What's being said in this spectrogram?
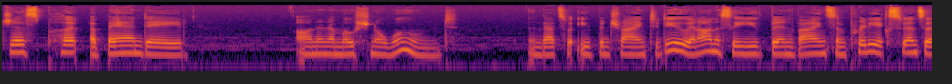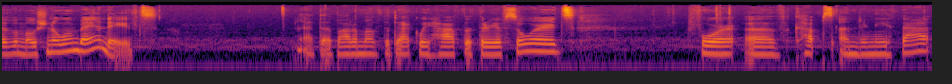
just put a band aid on an emotional wound. And that's what you've been trying to do. And honestly, you've been buying some pretty expensive emotional wound band aids. At the bottom of the deck, we have the Three of Swords, Four of Cups underneath that.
